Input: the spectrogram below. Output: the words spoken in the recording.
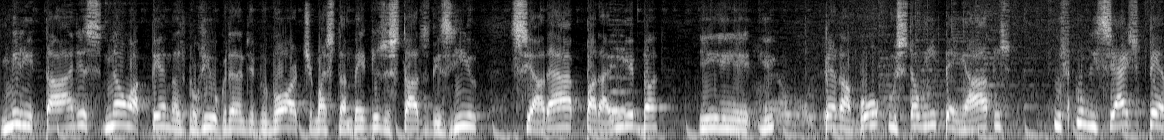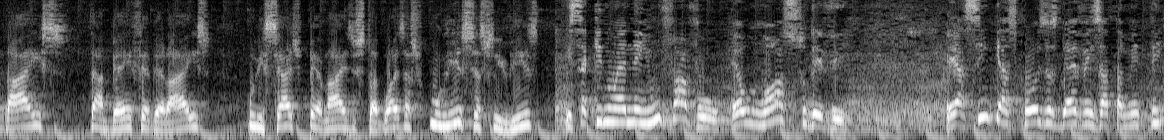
militares, não apenas do Rio Grande do Norte, mas também dos estados vizinhos, Ceará, Paraíba e, e Pernambuco estão empenhados, os policiais penais também federais policiais penais estaduais, as polícias civis. Isso aqui não é nenhum favor, é o nosso dever. É assim que as coisas devem exatamente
